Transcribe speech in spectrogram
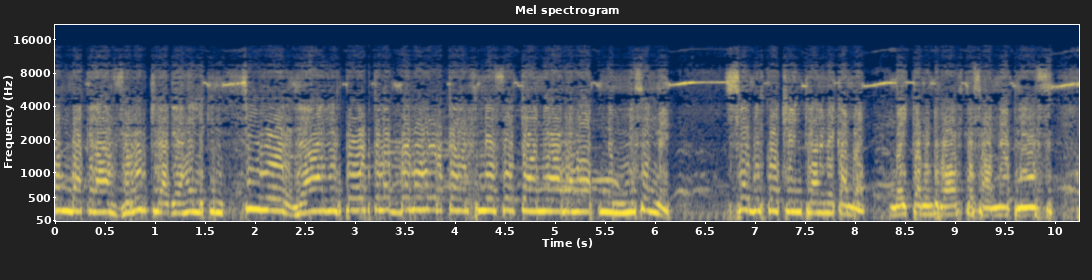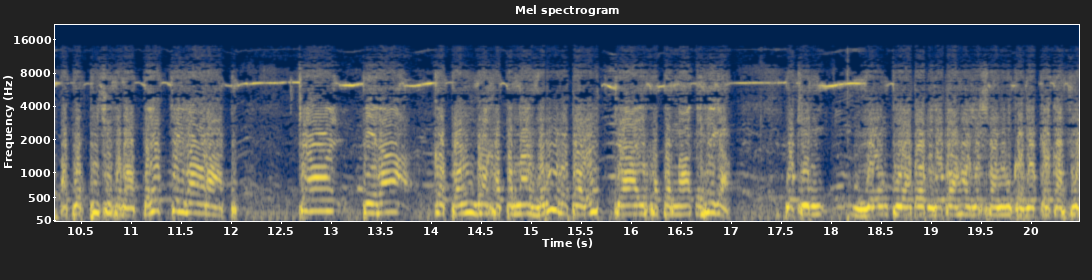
लंबा क्लास ज़रूर किया गया है, लेकिन फिर राज स्पोर्ट क्लब बनोहर का इसमें से कामयाब रहा अपने मिशन में। सर्विस को चेंज कराने में कामयाब भाई कमेंट बॉक्स के सामने प्लीज़ अपने पीछे से बात करें, तेरह आठ। क्या तेरह का पॉइंट बड़ा खतरनाक ज़रूर होता है क्या ये खतरनाक रहेगा। लेकिन जयंत यादव लेता हूँ स्वामी को देखकर काफ़ी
